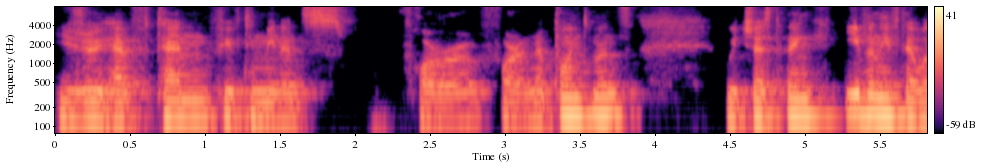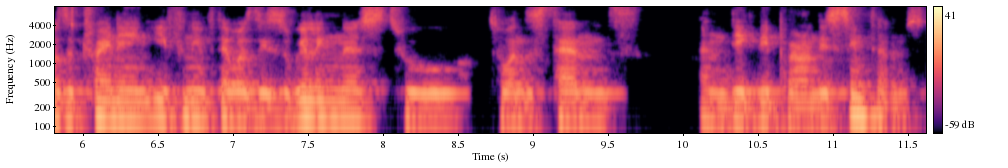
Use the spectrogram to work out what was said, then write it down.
usually you have 10, 15 minutes for for an appointment which I think even if there was a training, even if there was this willingness to to understand and dig deeper on these symptoms,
